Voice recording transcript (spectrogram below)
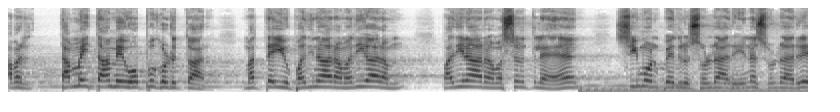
அவர் தம்மை தாமே ஒப்பு கொடுத்தார் மத்தையு பதினாறாம் அதிகாரம் பதினாறாம் வசனத்தில் சீமோன் பேதுரு சொல்றாரு என்ன சொல்றாரு?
